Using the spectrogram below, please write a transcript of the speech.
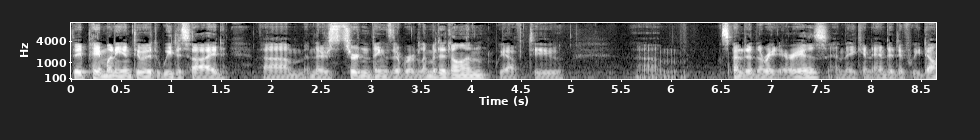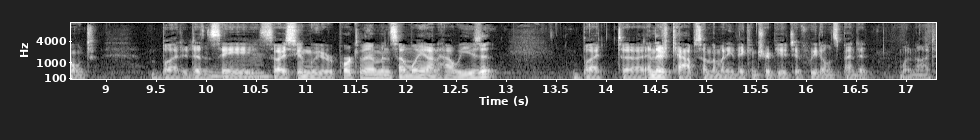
they pay money into it, we decide. Um, and there's certain things that we're limited on. We have to um, spend it in the right areas, and they can end it if we don't. But it doesn't say, so I assume we report to them in some way on how we use it. But, uh, and there's caps on the money they contribute if we don't spend it, whatnot.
